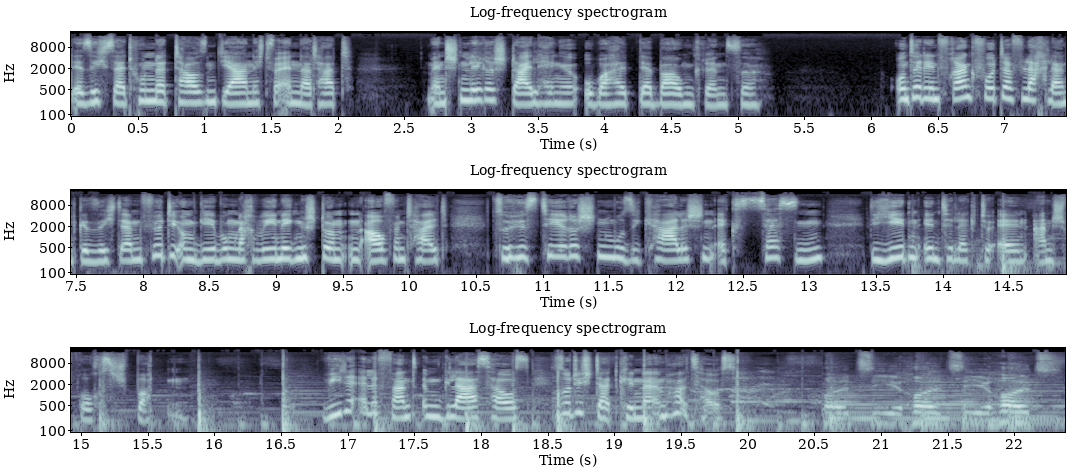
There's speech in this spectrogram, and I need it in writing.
der sich seit 100.000 Jahren nicht verändert hat. Menschenleere Steilhänge oberhalb der Baumgrenze. Unter den Frankfurter Flachlandgesichtern führt die Umgebung nach wenigen Stunden Aufenthalt zu hysterischen musikalischen Exzessen, die jeden intellektuellen Anspruchs spotten. Wie der Elefant im Glashaus, so die Stadtkinder im Holzhaus. Holzi, Holzi, Holz.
